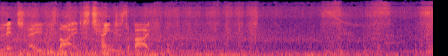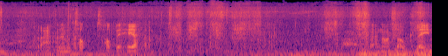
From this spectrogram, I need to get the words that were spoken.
Literally, it's like it just changes the boat. Look at that, and then we'll top top it here. Get a nice old clean.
